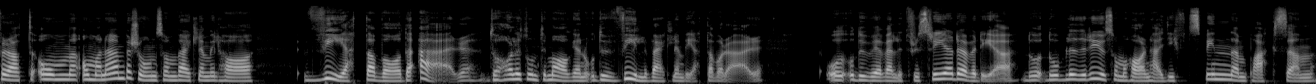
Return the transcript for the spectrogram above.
För att om, om man är en person som verkligen vill ha veta vad det är, du har lite ont i magen och du vill verkligen veta vad det är och, och du är väldigt frustrerad över det, då, då blir det ju som att ha den här giftspindeln på axeln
